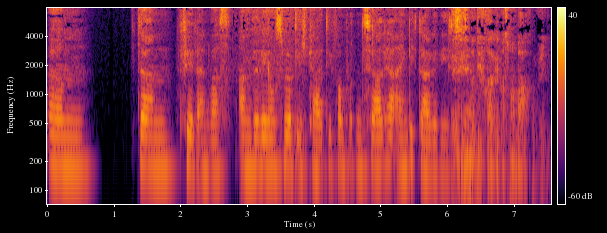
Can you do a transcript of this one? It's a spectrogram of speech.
Ähm, dann fehlt ein was an Bewegungsmöglichkeit, die vom Potenzial her eigentlich da gewesen ist. Es ist immer die Frage, was man machen will.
